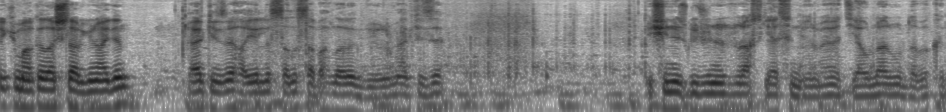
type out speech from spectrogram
Aleyküm arkadaşlar günaydın. Herkese hayırlı salı sabahları diliyorum herkese. İşiniz gücünüz rast gelsin diyorum. Evet yavrular burada bakın.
